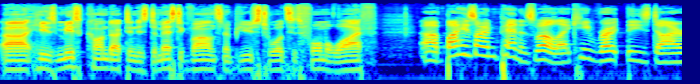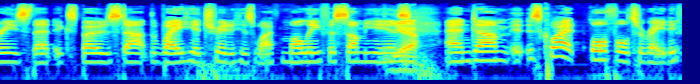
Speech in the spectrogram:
uh, his misconduct and his domestic violence and abuse towards his former wife. Uh, by his own pen as well. Like he wrote these diaries that exposed uh, the way he had treated his wife Molly for some years. Yeah. and um, it is quite awful to read. If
